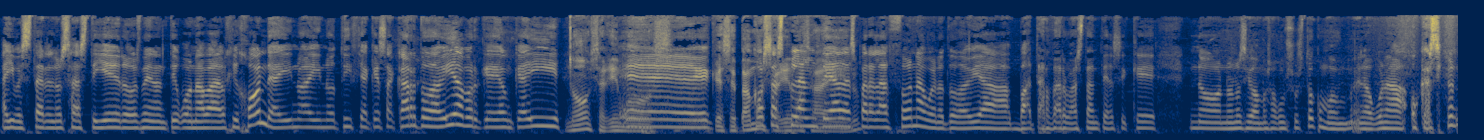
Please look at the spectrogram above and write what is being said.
Ahí va a estar en los astilleros del antiguo Naval Gijón, de ahí no hay noticia que sacar todavía, porque aunque hay no, seguimos, eh, que sepamos, cosas planteadas para la zona, bueno, todavía va a tardar bastante, así que no, no nos llevamos algún susto, como en alguna ocasión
